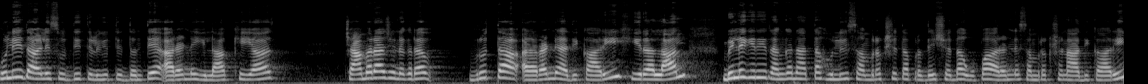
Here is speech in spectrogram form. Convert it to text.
ಹುಲಿ ದಾಳಿ ಸುದ್ದಿ ತಿಳಿಯುತ್ತಿದ್ದಂತೆ ಅರಣ್ಯ ಇಲಾಖೆಯ ಚಾಮರಾಜನಗರ ವೃತ್ತ ಅರಣ್ಯ ಅಧಿಕಾರಿ ಹೀರಾಲಾಲ್, ಬಿಳಿಗಿರಿ ರಂಗನಾಥ ಹುಲಿ ಸಂರಕ್ಷಿತ ಪ್ರದೇಶದ ಉಪ ಅರಣ್ಯ ಸಂರಕ್ಷಣಾಧಿಕಾರಿ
